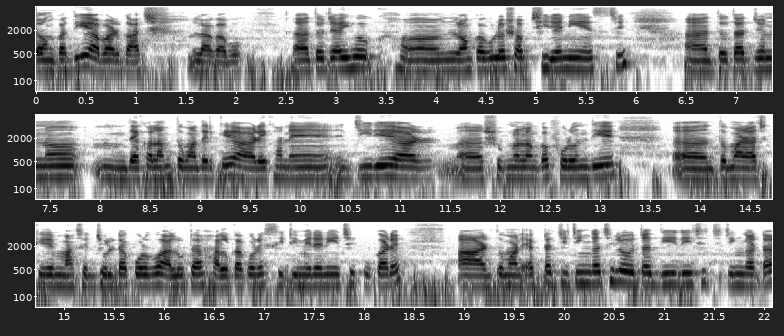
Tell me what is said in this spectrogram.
লঙ্কা দিয়ে আবার গাছ লাগাবো। তো যাই হোক লঙ্কাগুলো সব ছিঁড়ে নিয়ে এসেছি। তো তার জন্য দেখালাম তোমাদেরকে। আর এখানে জিরে আর শুকনো লঙ্কা ফোড়ন দিয়ে তোমার আজকে মাছের ঝোলটা করব। আলুটা হালকা করে সিটি মেরে নিয়েছি কুকারে। আর তোমার একটা চিচিঙ্গা ছিল, ওটা দিয়ে দিয়েছি চিচিঙ্গাটা।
